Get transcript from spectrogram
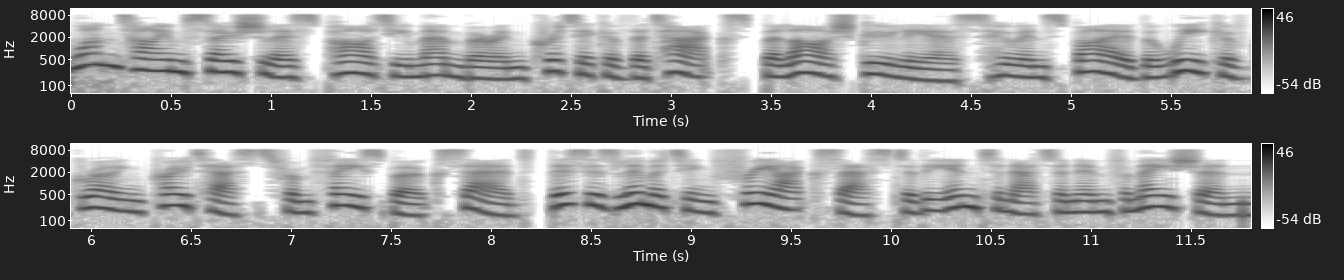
One-time Socialist Party member and critic of the tax, Balázs Gulyás who inspired the week of growing protests from Facebook said, this is limiting free access to the Internet and information,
